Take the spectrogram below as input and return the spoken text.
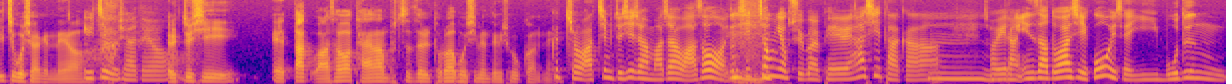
일찍 오셔야겠네요. 일찍 오셔야 돼요. 12시에 딱 와서 다양한 부스들 돌아보시면 되게 좋을 것 같네요. 그쵸. 아침 드시자마자 와서 이제 시청역 주변을 배회하시다가 음. 저희랑 인사도 하시고 이제 이 모든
